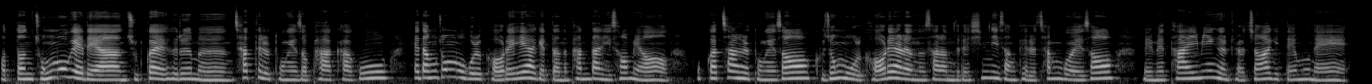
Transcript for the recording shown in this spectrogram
어떤 종목에 대한 주가의 흐름은 차트를 통해서 파악하고 해당 종목을 거래해야겠다는 판단이 서면 호가창을 통해서 그 종목을 거래하려는 사람들의 심리 상태를 참고해서 매매 타이밍을 결정하기 때문에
